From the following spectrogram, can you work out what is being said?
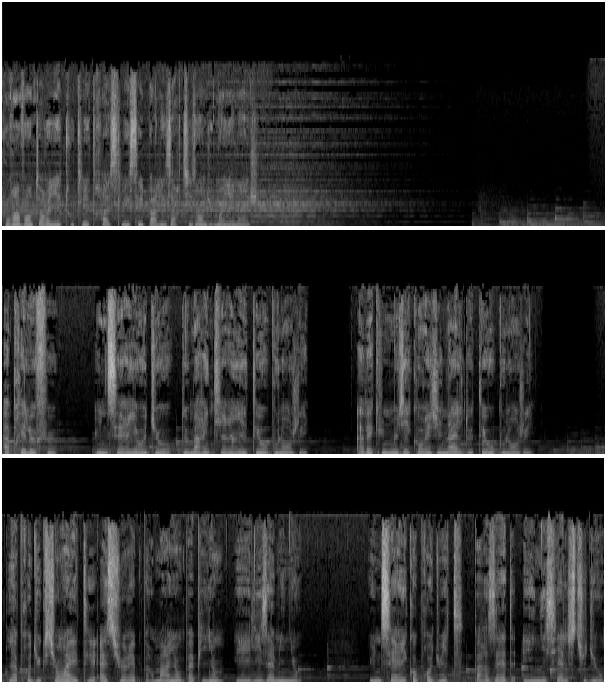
pour inventorier toutes les traces laissées par les artisans du Moyen Âge. Après le feu, une série audio de Marie Thierry et Théo Boulanger, avec une musique originale de Théo Boulanger. La production a été assurée par Marion Papillon et Elisa Mignot. Une série coproduite par Z et Initial Studio.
